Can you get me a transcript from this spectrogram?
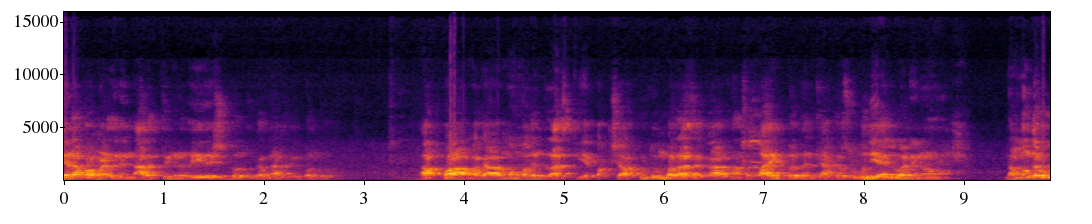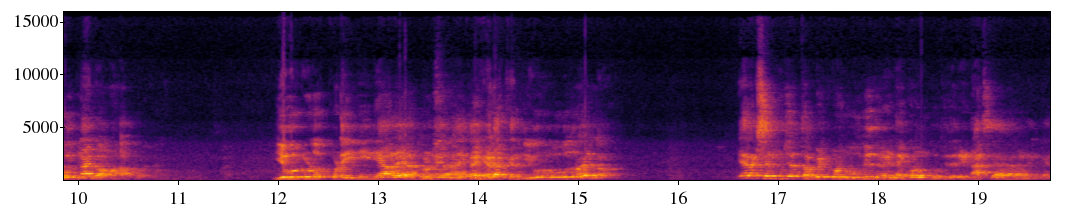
ಏನಪ್ಪ ಮಾಡಿದ್ರೆ ನಾಲ್ಕು ತಿಂಗಳಿಂದ ಈ ದೇಶಕ್ಕೆ ಬಂದು, ಕರ್ನಾಟಕಕ್ಕೆ ಬಂದು? ಅಪ್ಪ, ಮಗ, ಮೊಮ್ಮಗನ ರಾಜಕೀಯ ಪಕ್ಷ, ಕುಟುಂಬ ರಾಜಕಾರಣ ಅಂತ ಬಾಯಿಗೆ ಬಂದಂಗೆ ಹಾಕಿದ್ರೆ ಉಗಿದೆಯಾ ಅಲ್ವಾ ನೀನು? ನಮ್ಮ ಮುಂದೆ ಉಗಿದ್ನಾ ಇಲ್ವಾ ಹಾಕು ಇವ್ರುಗಳು ಕೂಡ ನೀನ್ ಯಾರ ನಾಯಕ ಹೇಳಕ್ಕಂತ ಇವ್ರು ಉಗಿದ್ರೋ ಇಲ್ಲ ಎಲೆಕ್ಷನ್ ಮುಂಚೆ ತಬ್ಬಿಟ್ಕೊಂಡು ಉಗಿದ್ರಿ ನೆಕ್ಕೊಂಡು ಕೂತಿದ್ರಿ ನಾಚಿಕೆ ಆಗಲ್ಲ ನಿಮಗೆ?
